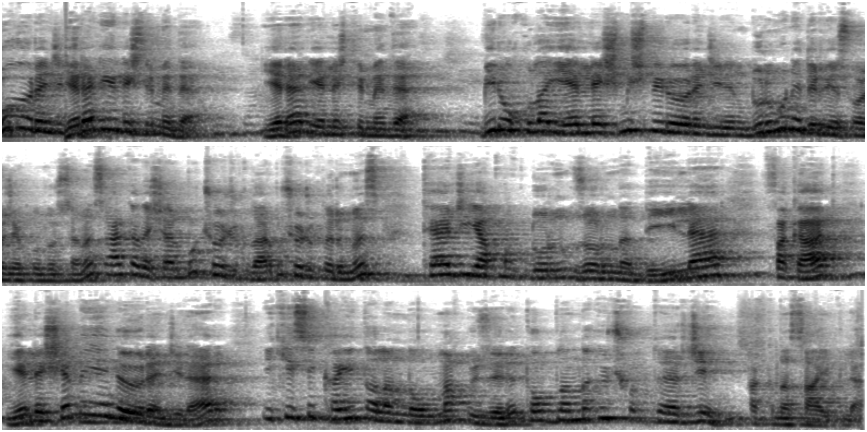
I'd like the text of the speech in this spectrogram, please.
Bu öğrenci yerel yerleştirmede, yerel yerleştirmede bir okula yerleşmiş bir öğrencinin durumu nedir diye soracak olursanız arkadaşlar bu çocuklar, bu çocuklarımız tercih yapmak zorun- zorunda değiller. Fakat yerleşemeyen öğrenciler ikisi kayıt alanında olmak üzere toplamda 3 tercih hakkına sahipler.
